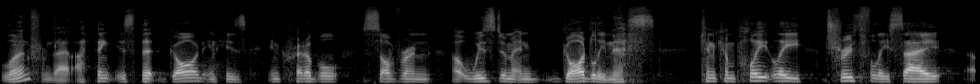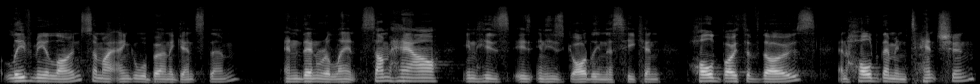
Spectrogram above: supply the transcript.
learn from that, I think, is that God, in his incredible sovereign uh, wisdom and godliness, can completely, truthfully say, Leave me alone so my anger will burn against them, and then relent. Somehow, in his, in his godliness, he can hold both of those and hold them in tension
